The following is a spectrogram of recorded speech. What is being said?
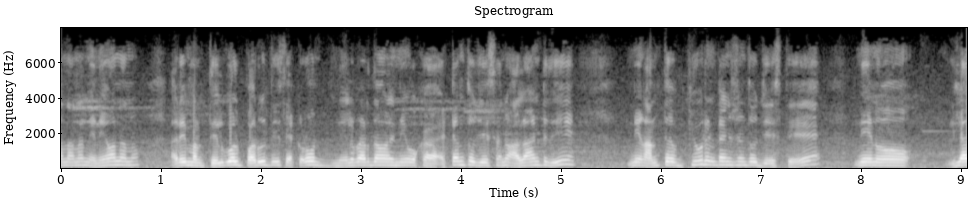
అన్నాను నేనేమన్నాను? అరే మన తెలుగు వాళ్ళు పరువు తీసి ఎక్కడో నిలబెడదామని ఒక అటెంప్ట్తో చేశాను. అలాంటిది నేను అంత ప్యూర్ ఇంటెన్షన్తో చేస్తే నేను ఇలా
